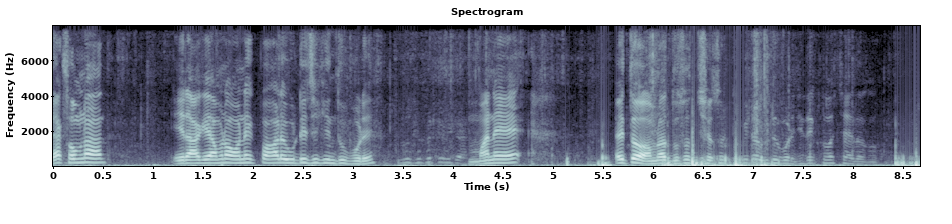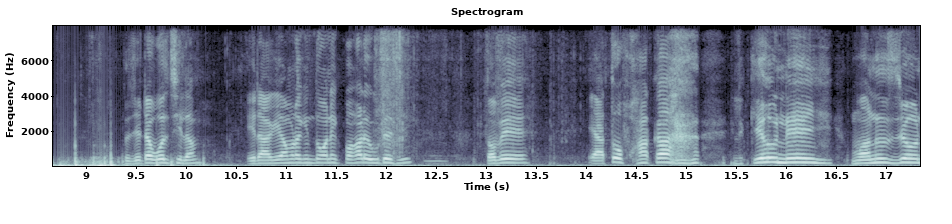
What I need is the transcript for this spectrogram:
দেখ সোমনাথ এর আগে আমরা অনেক পাহাড়ে উঠেছি কিন্তু উপরে। মানে এই তো আমরা দুশো ছেষট্টি মিটার উঠে পড়েছি দেখতে পাচ্ছি দেখো। তো যেটা বলছিলাম এর আগে আমরা কিন্তু অনেক পাহাড়ে উঠেছি তবে এত ফাঁকা কেউ নেই মানুষজন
